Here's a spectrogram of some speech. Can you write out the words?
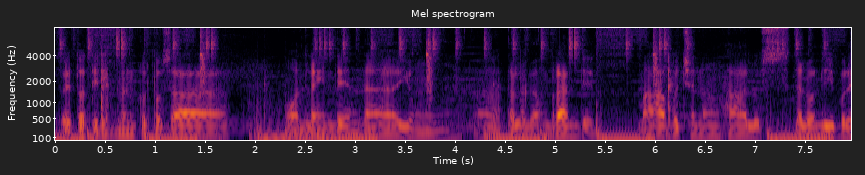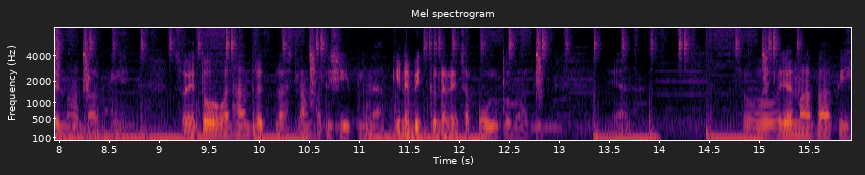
So, ito, tinignan ko to sa online din na yung ah, talagang branded. Maabot siya ng halos 2,000 rin mga papi. So, ito, 100 plus lang pati shipping na. Kinabit ko na rin sa pole ko, papi. Ayan. So, yan mga papi.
